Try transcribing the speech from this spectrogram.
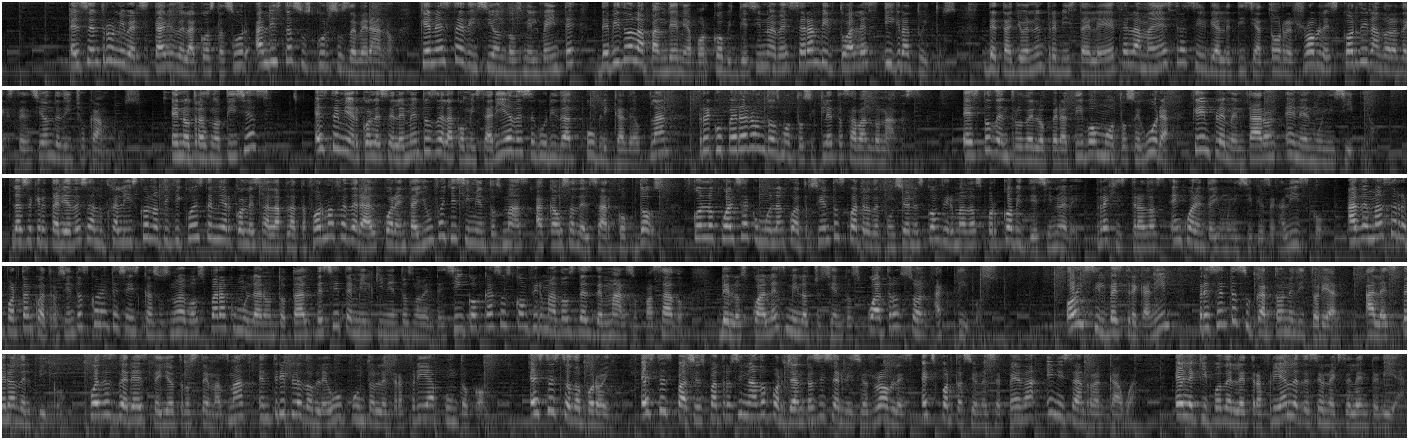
El Centro Universitario de la Costa Sur alista sus cursos de verano, que en esta edición 2020, debido a la pandemia por COVID-19, serán virtuales y gratuitos, detalló en entrevista LF la maestra Silvia Leticia Torres Robles, coordinadora de extensión de dicho campus. En otras noticias, este miércoles elementos de la Comisaría de Seguridad Pública de Autlán recuperaron dos motocicletas abandonadas. Esto dentro del operativo Motosegura que implementaron en el municipio. La Secretaría de Salud Jalisco notificó este miércoles a la plataforma federal 41 fallecimientos más a causa del SARS-CoV-2, con lo cual se acumulan 404 defunciones confirmadas por COVID-19, registradas en 41 municipios de Jalisco. Además, se reportan 446 casos nuevos para acumular un total de 7.595 casos confirmados desde marzo pasado, de los cuales 1.804 son activos. Hoy Silvestre Canil presenta su cartón editorial, A la espera del pico. Puedes ver este y otros temas más en www.letrafría.com. Esto es todo por hoy. Este espacio es patrocinado por Llantas y Servicios Robles, Exportaciones Cepeda y Nissan Rancagua. El equipo de Letra Fría le desea un excelente día.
